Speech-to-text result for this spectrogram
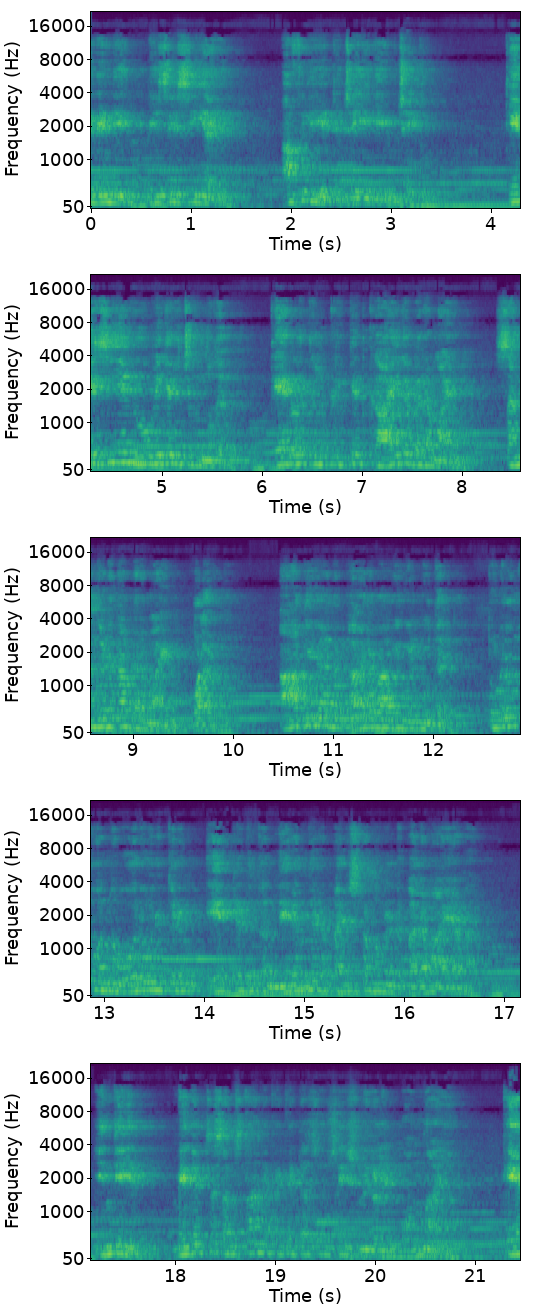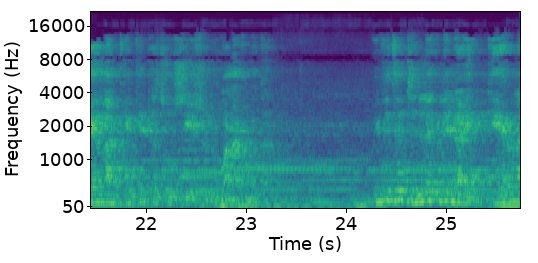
in India B C C I affiliate ചെയ്യുകയും ചെയ്തു. കെ സി എ രൂപീകരിച്ചതു മുതൽ കേരളത്തിൽ ക്രിക്കറ്റ് കായികപരമായും സംഘടനാപരമായും വളർന്നു. ആദ്യകാല ഭാരവാഹികൾ മുതൽ തുടർന്നു വന്ന ഓരോരുത്തരും ഏറ്റെടുത്ത നിരന്തര പരിശ്രമങ്ങളുടെ ഫലമായാണ് ഇന്ത്യയിൽ മികച്ച സംസ്ഥാന ക്രിക്കറ്റ് അസോസിയേഷനുകളിൽ ഒന്നായി കേരള ക്രിക്കറ്റ് അസോസിയേഷൻ വളർന്നത്. വിവിധ ജില്ലകളിലായി Kerala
